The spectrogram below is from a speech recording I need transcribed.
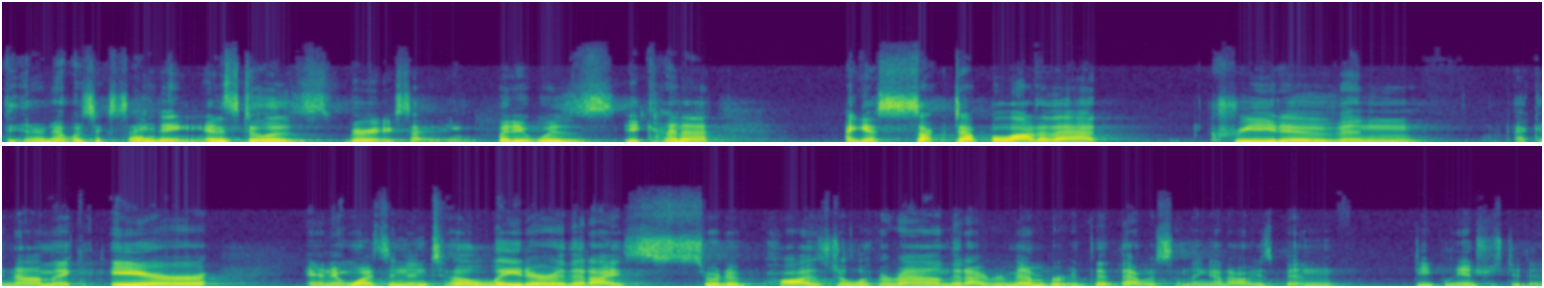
the internet was exciting and it still is very exciting. But it was it kind of I guess sucked up a lot of that creative and economic air and it wasn't until later that I sort of paused to look around that I remembered that that was something I'd always been deeply interested in.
